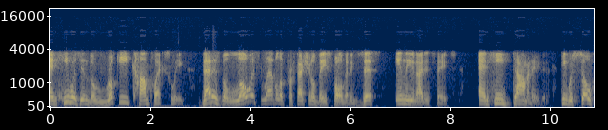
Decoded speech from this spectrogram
And he was in the rookie complex league. That is the lowest level of professional baseball that exists in the United States. And he dominated. He was so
